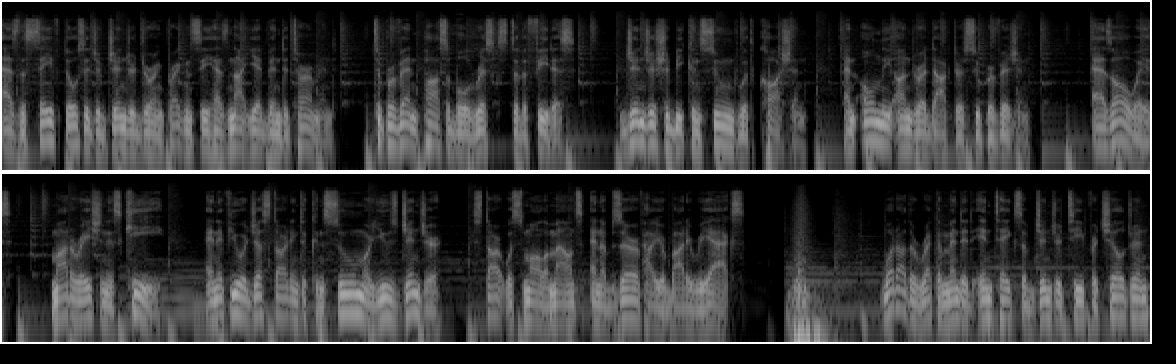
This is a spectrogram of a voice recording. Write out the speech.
as the safe dosage of ginger during pregnancy has not yet been determined. To prevent possible risks to the fetus, ginger should be consumed with caution, and only under a doctor's supervision. As always, moderation is key, and if you are just starting to consume or use ginger, start with small amounts and observe how your body reacts. What are the recommended intakes of ginger tea for children,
